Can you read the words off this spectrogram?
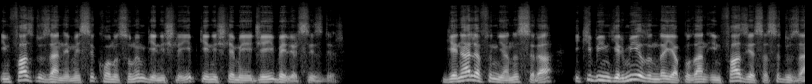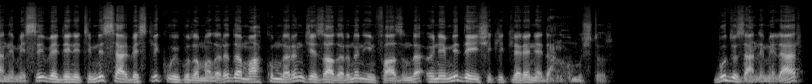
infaz düzenlemesi konusunun genişleyip genişlemeyeceği belirsizdir. Genel afın yanı sıra 2020 yılında yapılan infaz yasası düzenlemesi ve denetimli serbestlik uygulamaları da mahkumların cezalarının infazında önemli değişikliklere neden olmuştur. Bu düzenlemeler,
